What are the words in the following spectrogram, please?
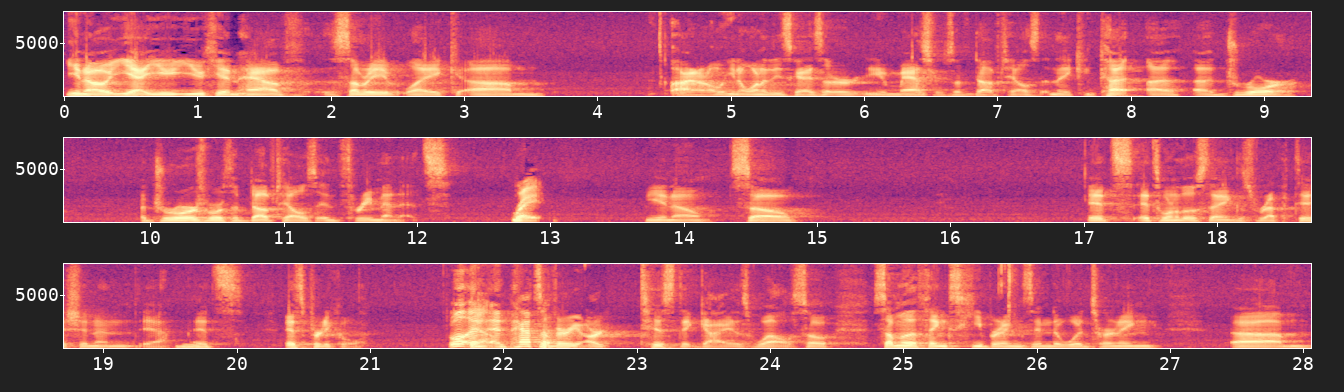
you know, yeah, you you can have somebody like um, I don't know, you know, one of these guys that are you know, masters of dovetails, and they can cut a, a drawer, a drawer's worth of dovetails in three minutes. Right. You know, so it's it's one of those things, repetition, and yeah, it's it's pretty cool. Well, and, Yeah. and Pat's a very artistic guy as well. So some of the things he brings into wood turning, um,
